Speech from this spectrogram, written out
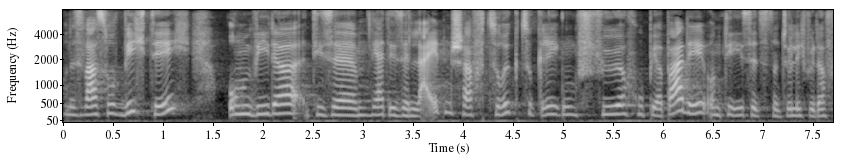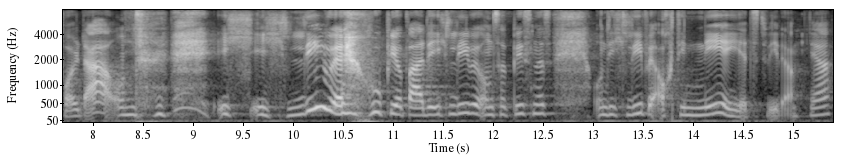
Und es war so wichtig, um wieder diese, ja, diese Leidenschaft zurückzukriegen für Hoop Your Body. Und die ist jetzt natürlich wieder voll da. Und ich, ich liebe Hoop Your Body, ich liebe unser Business und ich liebe auch die Nähe jetzt wieder. Ja?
